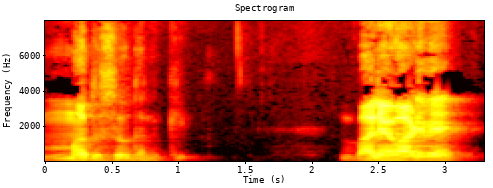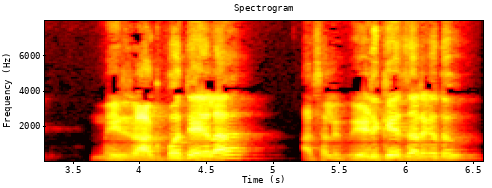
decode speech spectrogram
మధుసూదన్కి. భలేవాడివే మీరు రాకపోతే ఎలా? అసలు వేడికే జరగదు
